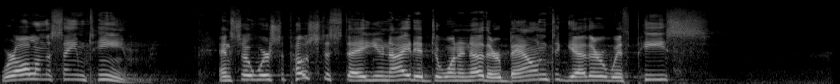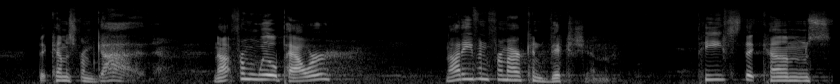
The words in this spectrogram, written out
we're all on the same team. And so we're supposed to stay united to one another, bound together with peace that comes from God not from willpower, not even from our conviction. Peace that comes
